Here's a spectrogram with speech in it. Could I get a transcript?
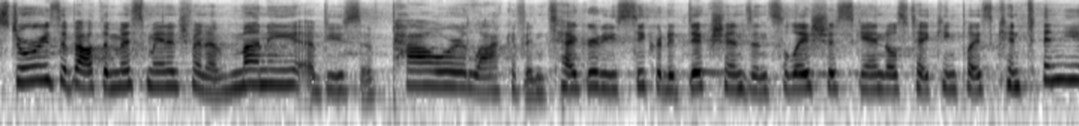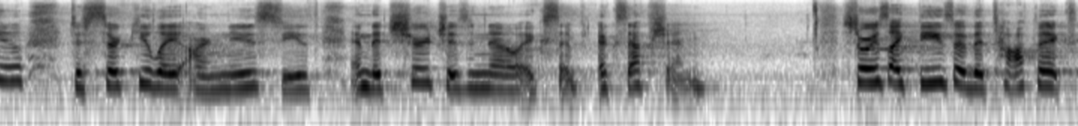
Stories about the mismanagement of money, abuse of power, lack of integrity, secret addictions, and salacious scandals taking place continue to circulate our news feeds, and the church is no exception. Stories like these are the topics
